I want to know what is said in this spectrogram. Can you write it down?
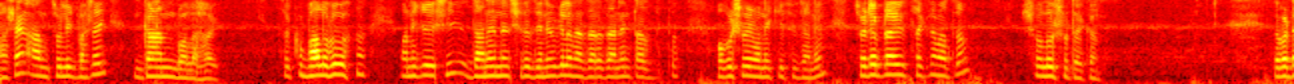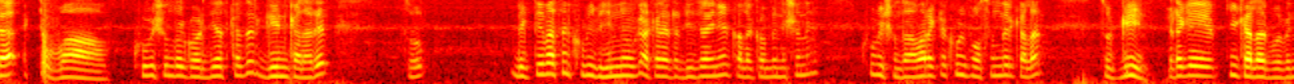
ভাষায়, আঞ্চলিক ভাষায় গান বলা হয়। সো খুব ভালো অনেকে জানেন না সেটা জেনেও গেলে না যারা জানেন তার তো অবশ্যই অনেক কিছু জানেন। সো এটার প্রাইস থাকছে মাত্র ষোলোশো টাকা। ব্যাপারটা একটা ওয়াও খুবই সুন্দর গর্জিয়াস কাজের গ্রিন কালারের সো দেখতেই পাচ্ছেন খুবই ভিন্ন আকারের একটা ডিজাইনের কালার কম্বিনেশনে খুবই সুন্দর আমার একটা খুবই পছন্দের কালার সো গ্রিন এটাকে কি কালার বলবেন?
